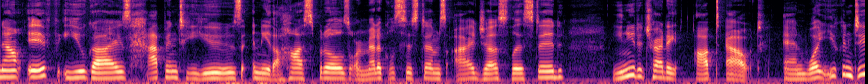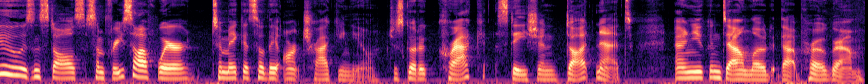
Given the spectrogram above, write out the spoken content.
Now, if you guys happen to use any of the hospitals or medical systems I just listed, you need to try to opt out. And what you can do is install some free software to make it so they aren't tracking you. Just go to crackstation.net and you can download that program.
